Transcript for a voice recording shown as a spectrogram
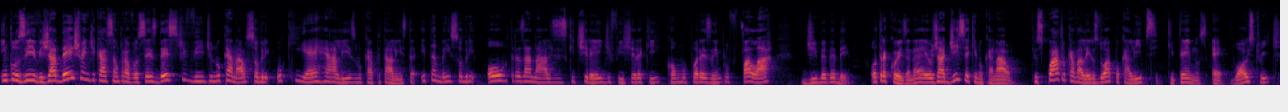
Inclusive, já deixo a indicação para vocês deste vídeo no canal sobre o que é realismo capitalista e também sobre outras análises que tirei de Fischer aqui, como por exemplo, falar de BBB. Outra coisa, né? Eu já disse aqui no canal que os quatro cavaleiros do apocalipse que temos é Wall Street,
